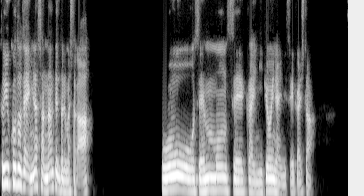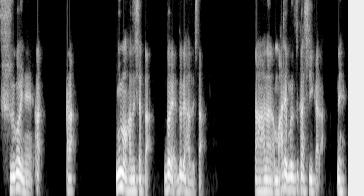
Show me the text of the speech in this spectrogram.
ということで、皆さん何点取れましたか？おー、全問正解、2秒以内に正解した。すごいね。あ、あら。2問外しちゃった。どれどれ外した？あー、なんか、もうあれ難しいから。ね。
